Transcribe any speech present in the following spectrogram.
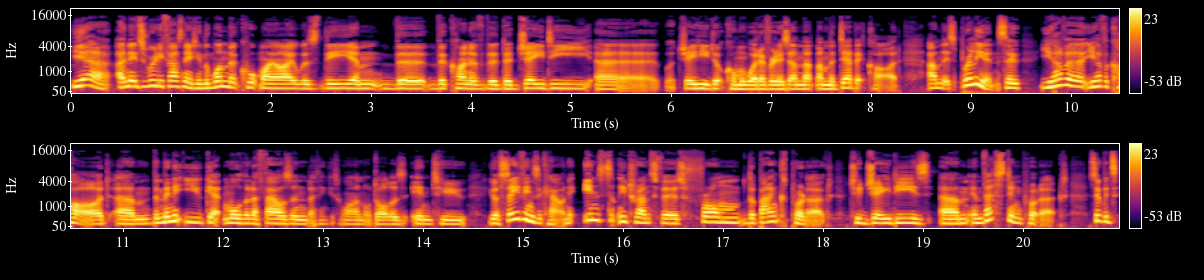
Yeah, and it's really fascinating. The one that caught my eye was the um, the the kind of the the JD uh, JD.com or whatever it is, and, that, and the debit card. Um, it's brilliant. So you have a you have a card. Um, the minute you get more than a thousand, I think it's one or dollars into your savings account, it instantly transfers from the bank's product to JD's um, investing product. So it's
